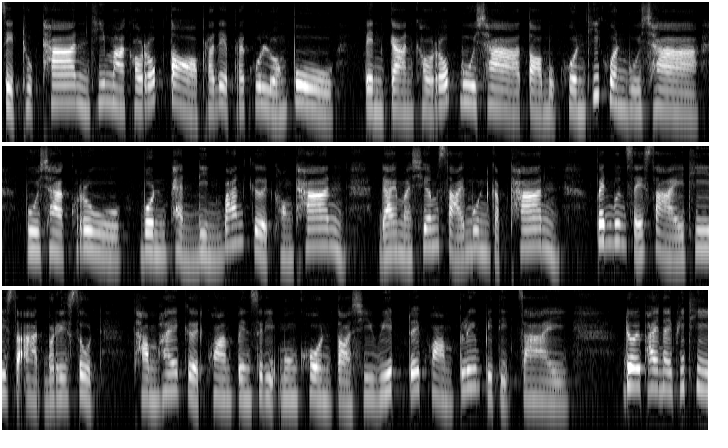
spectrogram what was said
สิทธิทุกท่านที่มาเคารพต่อพระเดชพระคุณหลวงปู่ เป็นการเคารพบูชาต่อบุคคลที่ควรบูชา บูชาครูบนแผ่นดินบ้านเกิดของท่าน ได้มาเชื่อมสายบุญกับท่าน เป็นบุญใสๆที่สะอาดบริสุทธิ์ทำให้เกิดความเป็นสิริมงคลต่อชีวิตด้วยความปลื้มปิติใจ โดยภายในพิธี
